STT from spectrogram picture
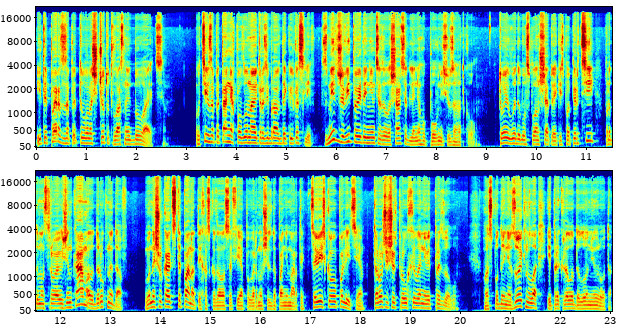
і тепер запитувала, що тут власне відбувається. У цих запитаннях Павло навіть розібрав декілька слів. Зміст же відповідей німця залишався для нього повністю загадковим. Той видобув з планшету якісь папірці, продемонстрував їх жінкам, але до рук не дав. Вони шукають Степана, тихо сказала Софія, повернувшись до пані Марти. Це військова поліція. Торочить щось про ухилення від призову. Господиня зойкнула і прикрила долонію рота.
